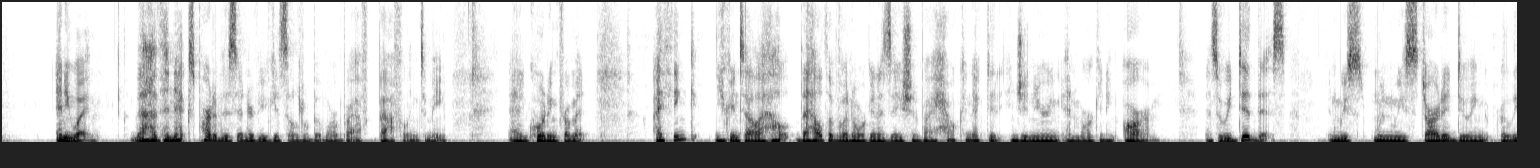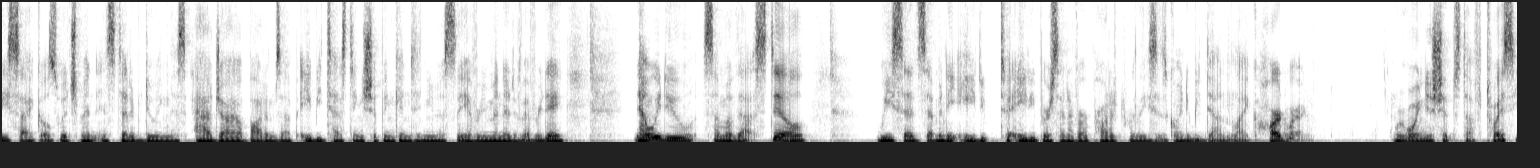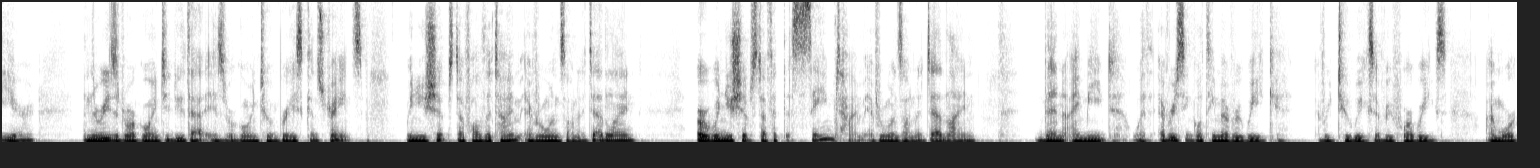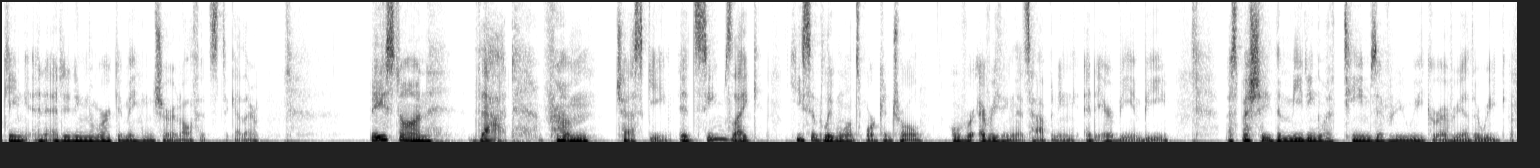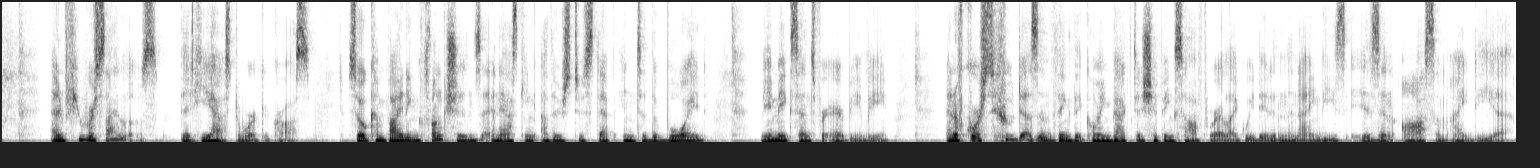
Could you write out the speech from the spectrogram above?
anyway, the, the next part of this interview gets a little bit more baff- baffling to me. And quoting from it, I think you can tell health, the health of an organization by how connected engineering and marketing are. And so we did this. And we when we started doing release cycles, which meant instead of doing this agile bottoms up A/B testing, shipping continuously every minute of every day, now we do some of that still. We said 70 80 to 80% of our product release is going to be done like hardware. We're going to ship stuff twice a year. And the reason we're going to do that is we're going to embrace constraints. When you ship stuff all the time, everyone's on a deadline. Or when you ship stuff at the same time, everyone's on a deadline then I meet with every single team every week, every two weeks, every four weeks. I'm working and editing the work and making sure it all fits together. Based on that from Chesky, it seems like he simply wants more control over everything that's happening at Airbnb, especially the meeting with teams every week or every other week, and fewer silos that he has to work across. So, combining functions and asking others to step into the void may make sense for Airbnb. And of course, who doesn't think that going back to shipping software like we did in the 90s is an awesome idea?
